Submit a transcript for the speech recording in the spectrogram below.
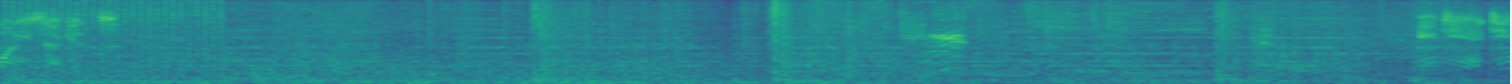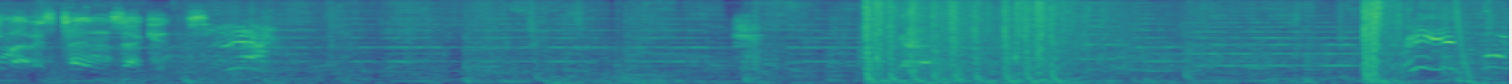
20 seconds. ETA T minus 10 seconds.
